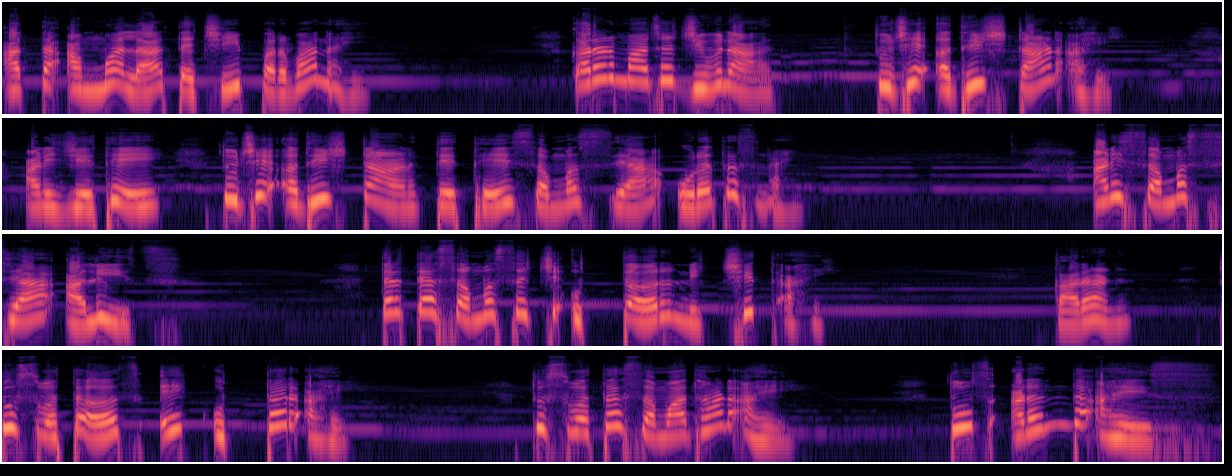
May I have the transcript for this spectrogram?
आता आम्हाला त्याची पर्वा नाही. कारण माझ्या जीवनात तुझे अधिष्ठान आहे आणि जेथे तुझे अधिष्ठान तेथे समस्या उरतच नाही. आणि समस्या आलीच तर त्या समस्येचे उत्तर निश्चित आहे. कारण तू स्वतःच एक उत्तर आहे. तू स्वतः समाधान आहे. तूच आनंद आहेस.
